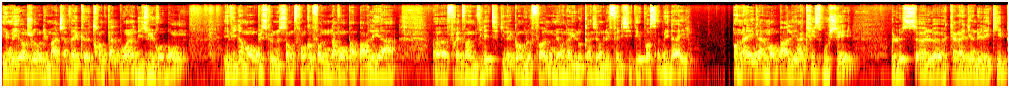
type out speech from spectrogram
et meilleur joueur du match avec 34 euh, points, 18 rebonds. Évidemment, puisque nous sommes francophones, nous n'avons pas parlé à euh, Fred Van Vliet, qui n'est qu'anglophone, mais on a eu l'occasion de le féliciter pour sa médaille. On a également parlé à Chris Boucher, le seul euh, Canadien de l'équipe,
